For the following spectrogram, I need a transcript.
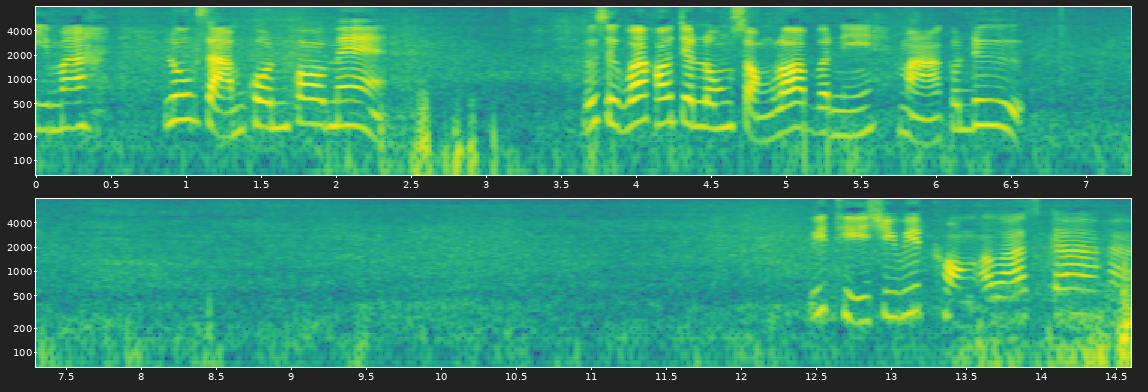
ดีมาก ลูกสามคนพ่อแม่ รู้สึกว่าเขาจะลงสองรอบวันนี้ หมาก็ดื้อวิถีชีวิตของ阿拉สกาค่ะ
